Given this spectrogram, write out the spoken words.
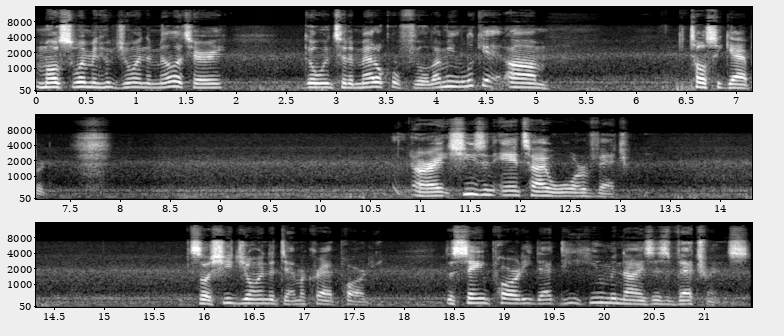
Most women who join the military go into the medical field. I mean, look at um, Tulsi Gabbard. All right, she's an anti-war veteran. So she joined the Democrat Party, the same party that dehumanizes veterans,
